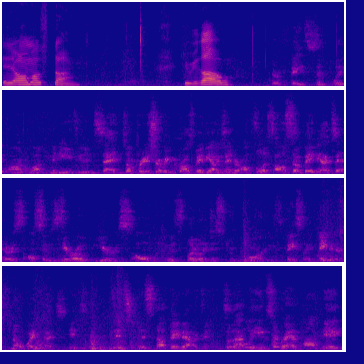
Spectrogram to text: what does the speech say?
it's almost done. Here we go. Their face simply on what Minitoon said. So I'm pretty sure we can cross Baby Alexander off the list. Also, Baby Alexander is also zero years old. He was literally just born. He's basically a baby. There's no way that's it's it's it's not Baby Alexander. So that leaves Grandpa Pig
